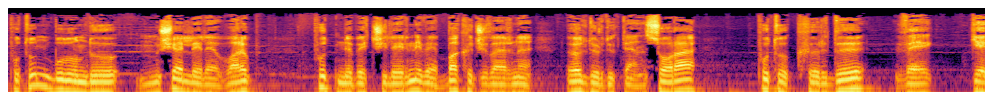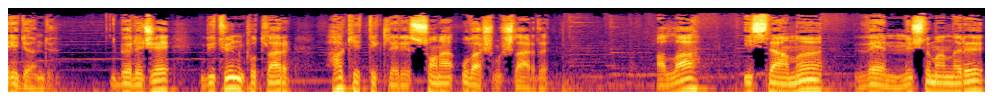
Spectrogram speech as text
putun bulunduğu müşellele varıp put nöbetçilerini ve bakıcılarını öldürdükten sonra putu kırdı ve geri döndü. Böylece bütün putlar hak ettikleri sona ulaşmışlardı. Allah İslam'ı ve Müslümanları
